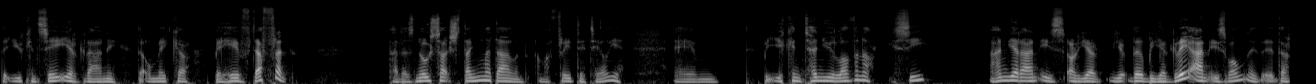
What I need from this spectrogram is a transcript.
that you can say to your granny that will make her behave different? There is no such thing, my darling, I'm afraid to tell you. Um, but you continue loving her, you see? And your aunties, or your, your they'll be your great aunties, won't they? They're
